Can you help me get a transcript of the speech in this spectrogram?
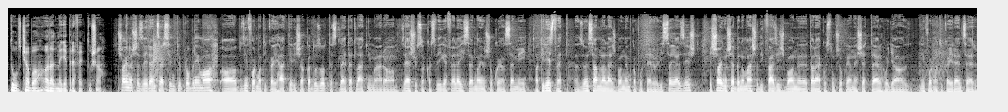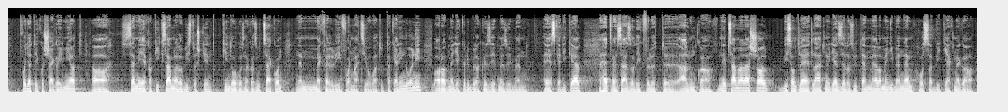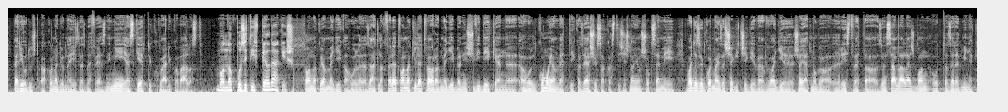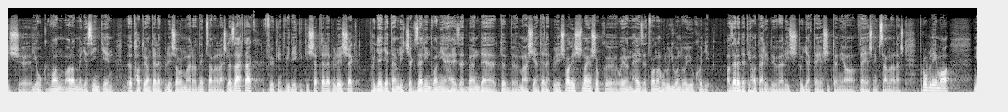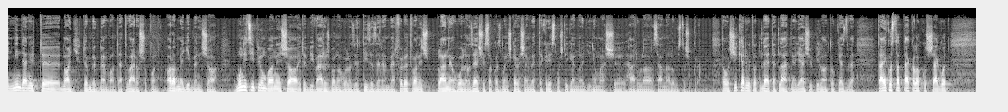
Tóth Csaba, Arad megye prefektusa. Sajnos ez egy rendszer szintű probléma, az informatikai háttér is akadozott, ezt lehetett látni már az első szakasz vége fele, hiszen nagyon sok olyan személy, aki részt vett az önszámlálásban, nem kapott erről visszajelzést, és sajnos ebben a második fázisban találkoztunk sok olyan esettel, hogy az informatikai rendszer fogyatékosságai miatt a személyek, akik számlálóbiztosként kint dolgoznak az utcákon, nem megfelelő információval tudtak elindulni. Arad megye körülbelül a középmezőben helyezkedik el. 70% fölött állunk a népszámlálással, viszont lehet látni, hogy ezzel az ütemmel, amennyiben nem hosszabbítják meg a periódust, akkor nagyon nehéz lesz befejezni. Mi ezt kértük, várjuk a választ. Vannak pozitív példák is? Vannak olyan megyék, ahol az átlag felett vannak, illetve Arad megyében is, vidéken, eh, ahol komolyan vették az első szakaszt is, és nagyon sok személy vagy az önkormányzat segítségével, vagy eh, saját maga részt vett az önszámlálásban, ott az eredmények is eh, jók. Van Arad megye szintjén 5-6 olyan település, ahol már a népszámlálást lezárták, főként vidéki kisebb települések, hogy egyet említsek, Zerind van ilyen helyzetben, de több más ilyen település van, és nagyon sok olyan helyzet van, ahol úgy gondoljuk, hogy az eredeti határidővel is tudják teljesíteni a teljes népszámlálást. Probléma, mint mindenütt nagy tömbökben van, tehát városokon. Arad megyében is a municipiumban és a többi városban, ahol azért tízezer ember fölött van, és pláne ahol az első szakaszban is kevesen vettek részt, most igen nagy nyomás hárul a számláló biztosokra. Ahol sikerült, ott lehetett látni, hogy első pillanattól kezdve tájékoztatták a lakosságot,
